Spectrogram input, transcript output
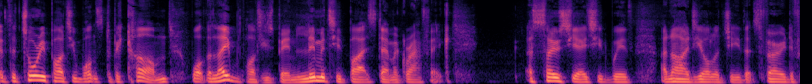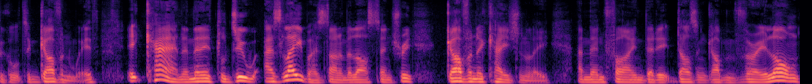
if the Tory party wants to become what the Labour party has been, limited by its demographic, associated with an ideology that's very difficult to govern with, it can, and then it'll do as Labour has done in the last century, govern occasionally, and then find that it doesn't govern for very long,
